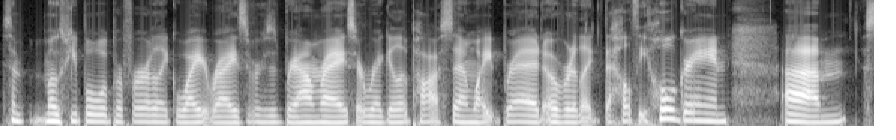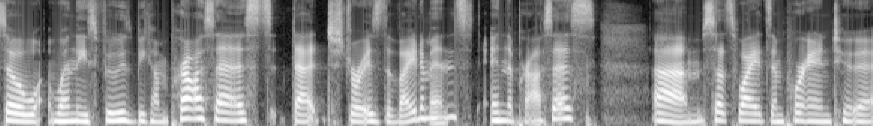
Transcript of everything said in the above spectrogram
some most people would prefer like white rice versus brown rice or regular pasta and white bread over like the healthy whole grain. Um, so when these foods become processed, that destroys the vitamins in the process. Um, so that's why it's important to uh,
